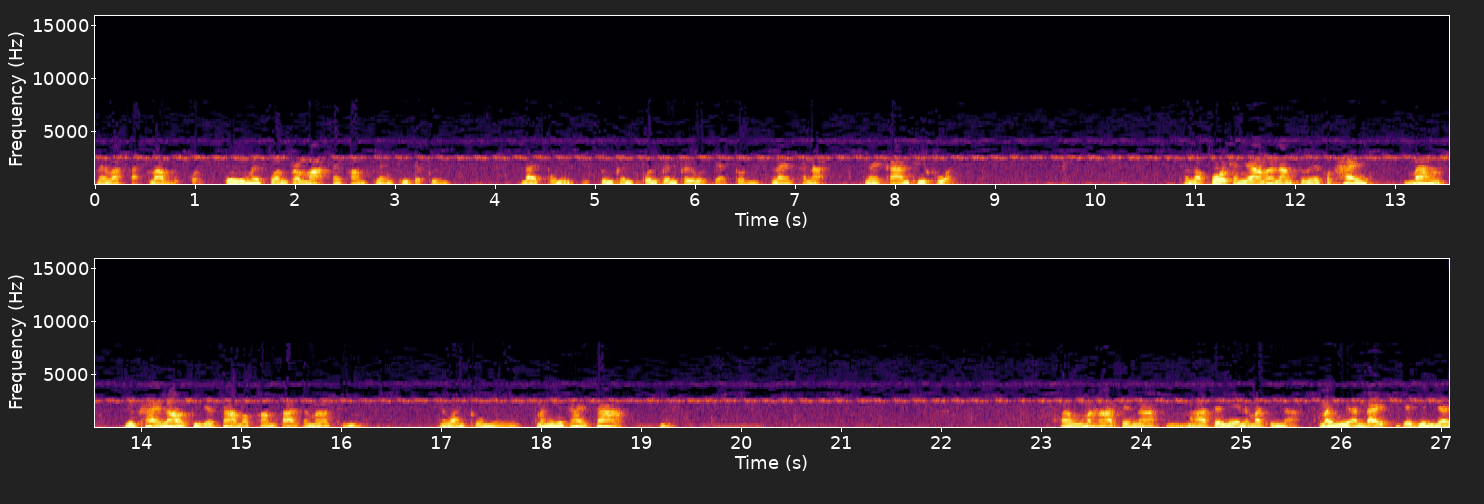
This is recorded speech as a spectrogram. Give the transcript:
ไม่ว่าสัตว์ว่าบุคคลจึงไม่ควรประมาทในความเพียรที่จะพึงได้ผลพึงเป็นผลเป็นประโยชน์แก่ตนในขณะในการที่ควรสำหรับโพชัญญาเมื่อนางสุเรก็ใครบ้างหรือใครเล่าที่จะทราบว่าความตายจะมาถึงในวันพรุ่งนี้ไม่มีใครทราบ ทางมหาเสนามหาเสนนมัตินา ไม่มีอันใดที่จะยิ่งใหญ่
